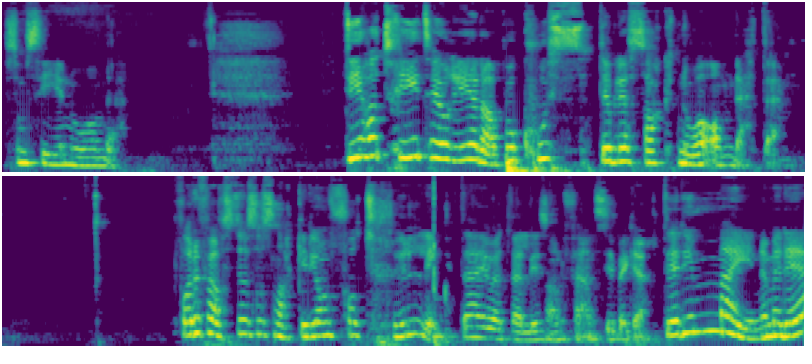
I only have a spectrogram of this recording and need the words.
som sier noe om det. De har tre teorier da på hvordan det blir sagt noe om dette. For det første så snakker de om fortrylling. Det er jo et veldig sånn fancy begrep. Det de mener med det,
